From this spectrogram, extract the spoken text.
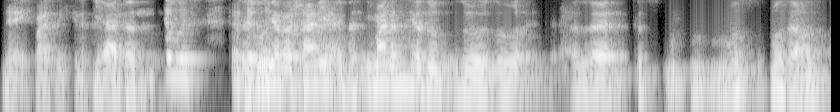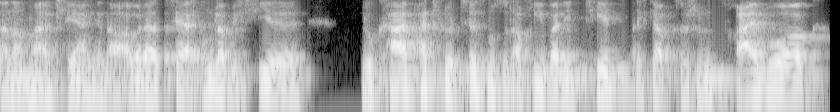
Ne, ich weiß nicht genau. Ja, das, das, das sind ja wahrscheinlich, das, ich meine, das ist ja so, so, so also da, das muss, muss er uns dann nochmal erklären, genau. Aber da ist ja unglaublich viel Lokalpatriotismus und auch Rivalität, ich glaube, zwischen Freiburg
